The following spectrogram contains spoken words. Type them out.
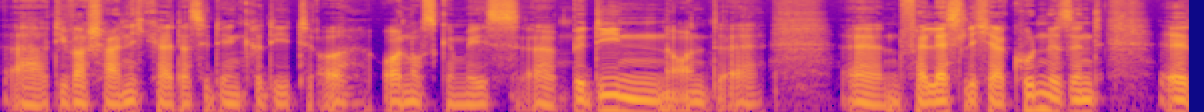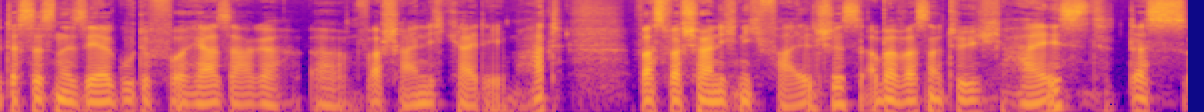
äh, die Wahrscheinlichkeit, dass sie den Kredit äh, ordnungsgemäß äh, bedienen und äh, äh, ein verlässlicher Kunde sind, äh, dass das eine sehr gute Vorhersagewahrscheinlichkeit eben hat, was wahrscheinlich nicht falsch ist, aber was natürlich heißt, dass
